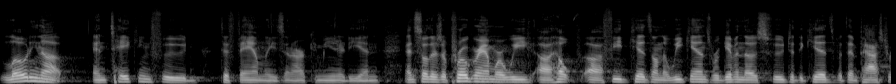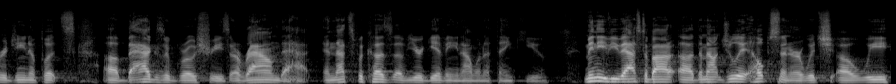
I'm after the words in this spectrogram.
loading up and taking food to families in our community. And, and so there's a program where we uh, help uh, feed kids on the weekends. We're giving those food to the kids, but then Pastor Regina puts uh, bags of groceries around that. And that's because of your giving. I want to thank you. Many of you asked about uh, the Mount Juliet Help Center, which uh, we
